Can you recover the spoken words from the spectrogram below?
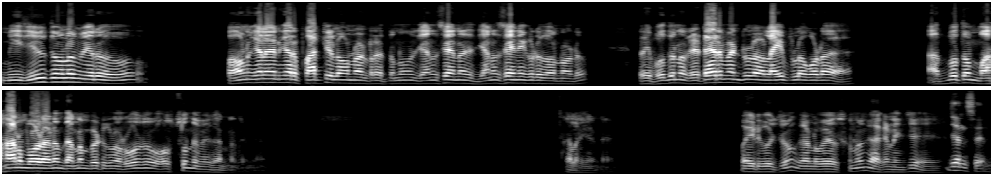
మీ జీవితంలో మీరు పవన్ కళ్యాణ్ గారు పార్టీలో ఉన్నాడు అతను జనసేన జన సైనికుడుగా ఉన్నాడు. రేపు పొద్దున్న రిటైర్మెంట్లో లైఫ్లో కూడా అద్భుతం మహానుభావుడు అని దండం పెట్టుకున్న రోజు వస్తుంది మీకు అన్నాడు ఆయన. అలాగే అండి. బయటకు వచ్చాం గంట వేసుకున్నాం ఇంకా అక్కడి నుంచి జనసేన.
